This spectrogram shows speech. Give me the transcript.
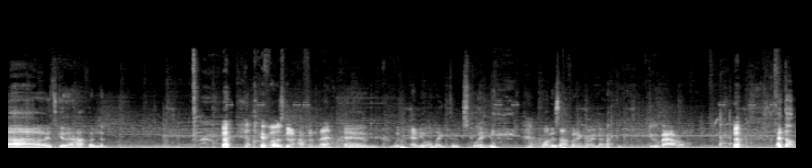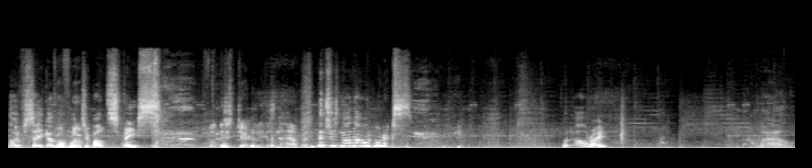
Oh, it's gonna happen. I thought it was gonna happen then. Um, would anyone like to explain what is happening right now? Do a barrel. I don't know if Sega know much about space. But this generally doesn't happen. this is not how it works. but alright. Wow.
